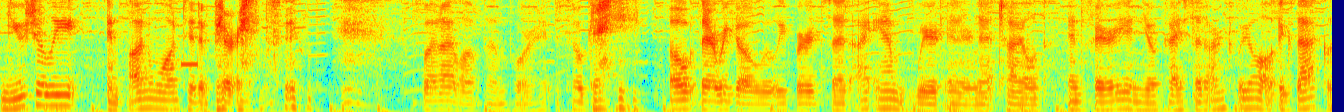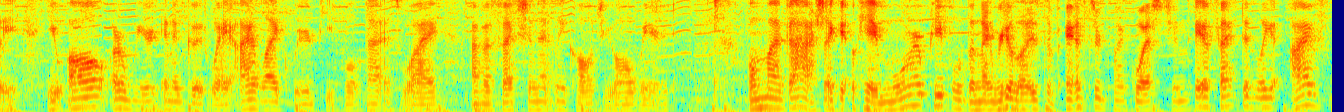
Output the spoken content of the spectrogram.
usually an unwanted appearance. but I love them for it. It's okay. oh, there we go. Lily Bird said, I am weird internet child. And Fairy and Yokai said, aren't we all? Exactly. You all are weird in a good way. I like weird people. That is why I've affectionately called you all weird. Oh my gosh, I get, okay, more people than I realized have answered my question. Effectively, I've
